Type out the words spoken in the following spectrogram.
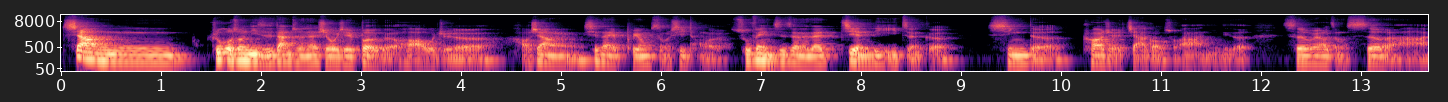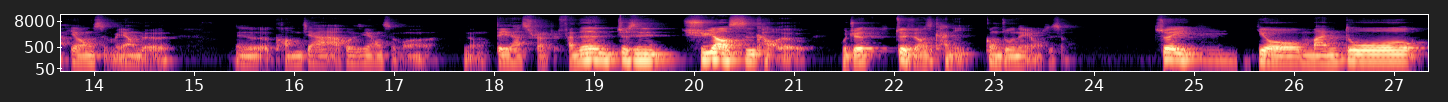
像如果说你只是单纯在修一些 bug 的话，我觉得好像现在也不用什么系统了，除非你是真的在建立一整个新的 project 架构，说啊，你那个 server 要怎么设啊，要用什么样的那个框架啊，或者是用什么那种 data structure，反正就是需要思考的。我觉得最主要是看你工作内容是什么，所以。嗯有蛮多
